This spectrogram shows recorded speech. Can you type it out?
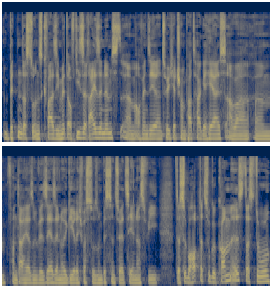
bitten, dass du uns quasi mit auf diese Reise nimmst, ähm, auch wenn sie ja natürlich jetzt schon ein paar Tage her ist. Aber ähm, von daher sind wir sehr, sehr neugierig, was du so ein bisschen zu erzählen hast, wie das überhaupt dazu gekommen ist, dass du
